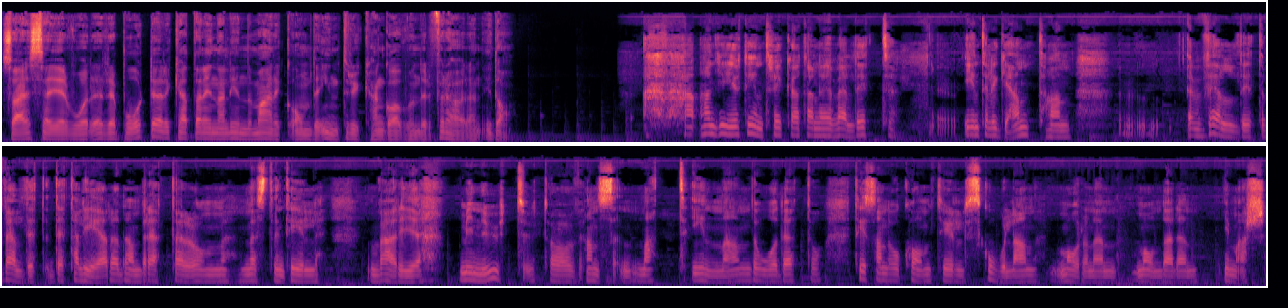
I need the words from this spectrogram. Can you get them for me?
Så här säger vår reporter Katarina Lindmark om det intryck han gav under förhören idag. Han, han ger ett intryck att han är väldigt eh, intelligent. Han eh, är väldigt, väldigt detaljerad. Han berättar om nästan till varje minut utav hans natt innan dådet och tills han då kom till skolan morgonen måndagen i mars.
